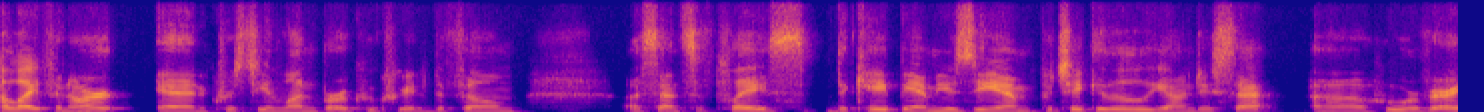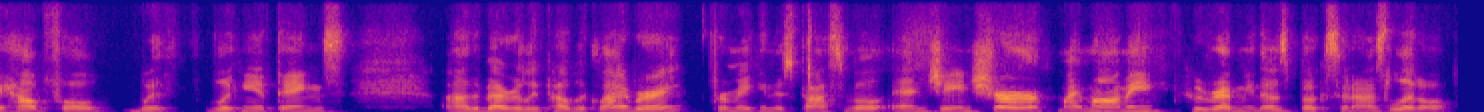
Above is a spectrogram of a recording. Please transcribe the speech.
A Life in Art, and Christine Lundberg, who created the film a sense of place. The Cape Ann Museum, particularly on Doucette, uh, who were very helpful with looking at things. Uh, the Beverly Public Library for making this possible, and Jane Schur, my mommy, who read me those books when I was little.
